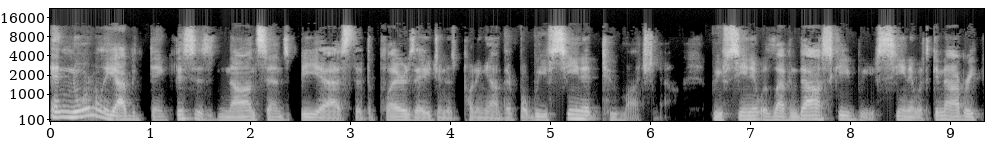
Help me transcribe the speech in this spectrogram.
And normally I would think this is nonsense BS that the player's agent is putting out there, but we've seen it too much now. We've seen it with Lewandowski. We've seen it with Gnabry.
